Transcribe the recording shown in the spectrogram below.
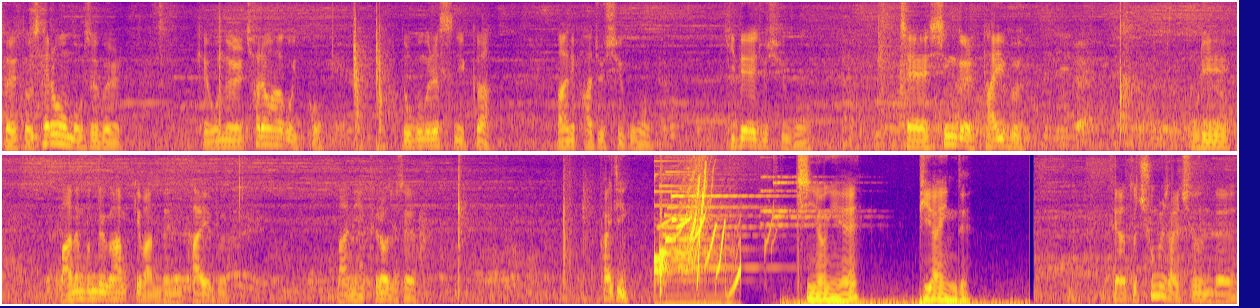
저희 또 새로운 모습을 이렇게 오늘 촬영하고 있고 녹음을 했으니까 많이 봐주시고 기대해 주시고 제 싱글 Dive 우리 많은 분들과 함께 만든 이 Dive 많이 들어주세요. 파이팅! 진영이의 behind. 제가 또 춤을 잘 추는데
